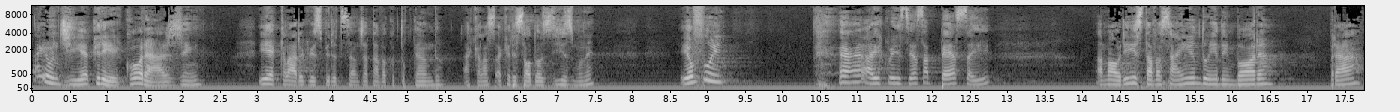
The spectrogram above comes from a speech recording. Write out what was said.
Aí um dia criei coragem, e é claro que o Espírito Santo já estava cutucando aquelas, aquele saudosismo, né? Eu fui. aí conheci essa peça aí. A Mauri estava saindo, indo embora para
